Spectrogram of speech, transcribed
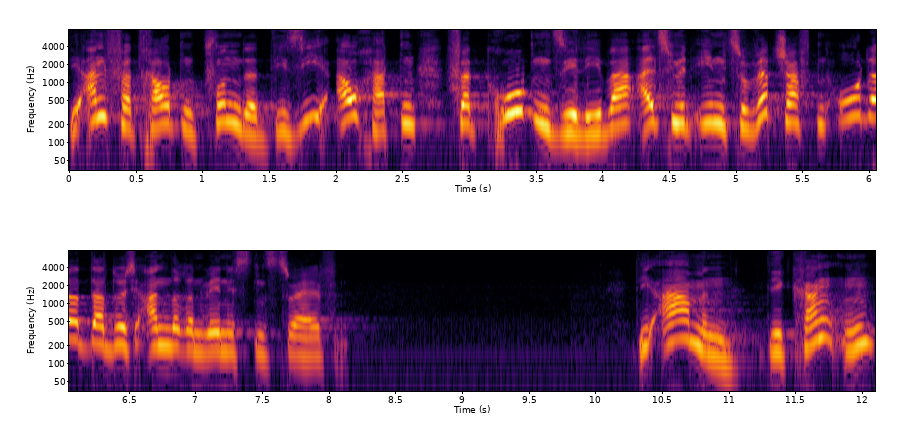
Die anvertrauten Pfunde, die sie auch hatten, vergruben sie lieber, als mit ihnen zu wirtschaften oder dadurch anderen wenigstens zu helfen. Die Armen, die Kranken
